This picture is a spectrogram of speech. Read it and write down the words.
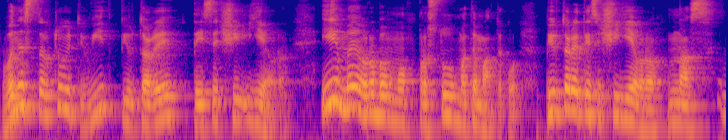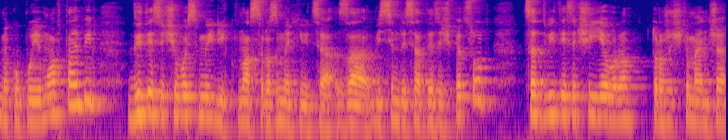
вони стартують від півтори тисячі євро. І ми робимо просту математику. Півтори тисячі євро в нас ми купуємо автомобіль. 2008 рік в нас розмитнюється за 80 тисяч 500, це 2000 євро, трошечки менше.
